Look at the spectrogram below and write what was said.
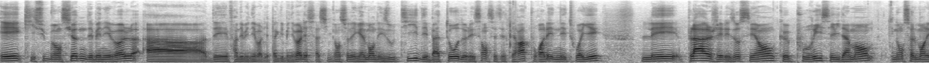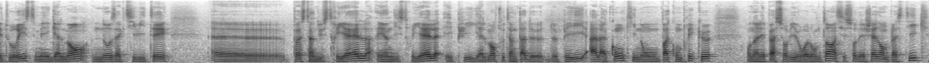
et qui subventionne des bénévoles à des... Enfin, des bénévoles, il n'y a pas que des bénévoles, ça subventionne également des outils, des bateaux, de l'essence, etc., pour aller nettoyer les plages et les océans que pourrissent évidemment non seulement les touristes, mais également nos activités euh, post-industriels et industriels, et puis également tout un tas de, pays à la con qui n'ont pas compris qu'on n'allait pas survivre longtemps assis sur des chaises en plastique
